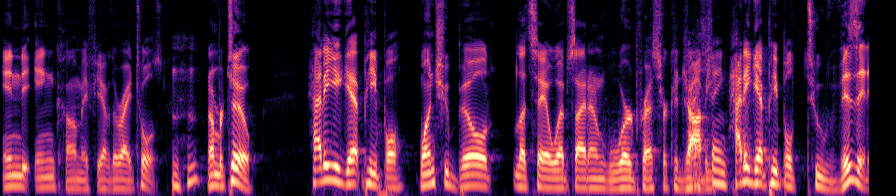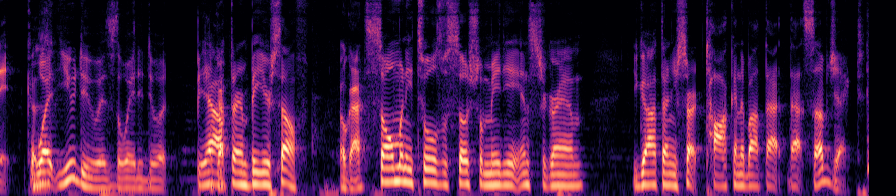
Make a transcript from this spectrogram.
into income if you have the right tools. Mm-hmm. Number two, how do you get people once you build, let's say, a website on WordPress or Kajabi? how do you get people to visit it? What you do is the way to do it. Be out there and be yourself. Okay. So many tools with social media, Instagram. You go out there and you start talking about that that subject.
